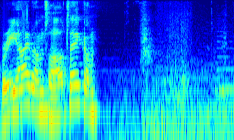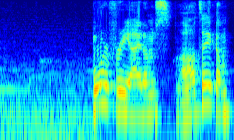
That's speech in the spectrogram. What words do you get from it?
Free items, I'll take them. More free items. I'll take them.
